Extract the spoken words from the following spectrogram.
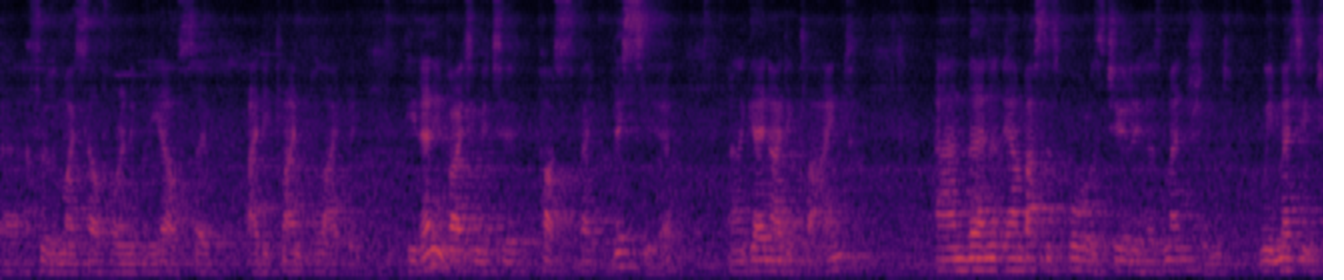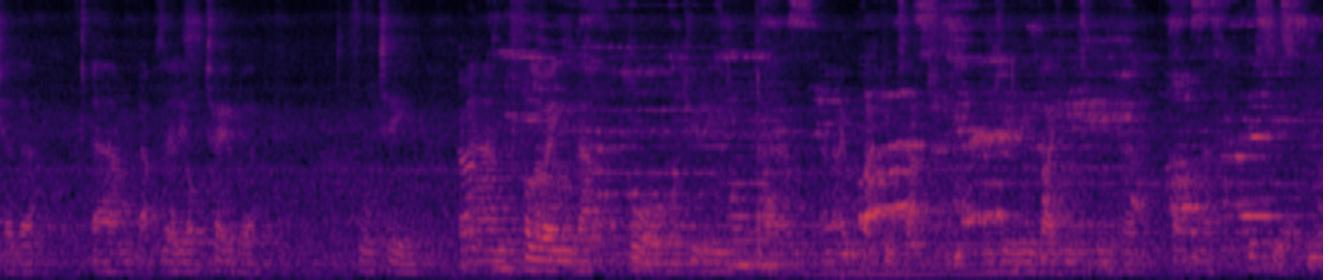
uh, a fool of myself or anybody else, so I declined politely. He then invited me to participate this year, and again I declined. And then at the Ambassador's Ball, as Julie has mentioned, we met each other, um, that was early October 14. And following that ball, Julie um, and I were back in touch, and Julie invited me to be her partner this year.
